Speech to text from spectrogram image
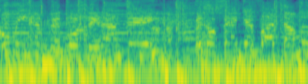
con mi jefe por delante. Pero sé que falta mucho, mucho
